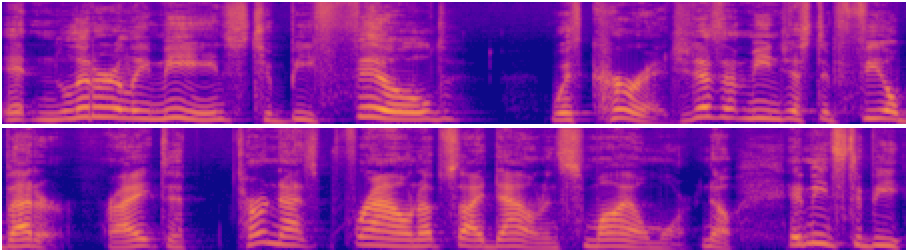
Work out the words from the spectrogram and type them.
it literally means to be filled with courage. It doesn't mean just to feel better, right? To turn that frown upside down and smile more. No, it means to be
